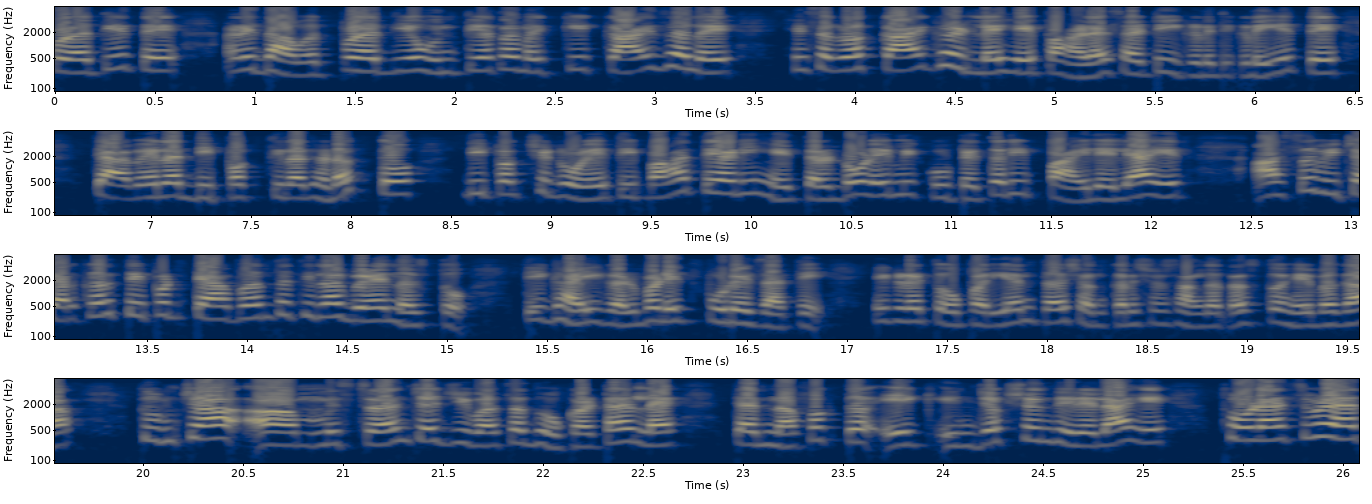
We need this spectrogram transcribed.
पळत येते आणि धावत पळत येऊन ती आता नक्की काय झालंय हे सगळं काय घडलंय हे पाहण्यासाठी इकडे तिकडे येते. त्यावेळेला दीपक तिला धडकतो. दीपकचे डोळे ती पाहते आणि हे तर डोळे मी कुठेतरी पाहिलेले आहेत असं विचार करते पण त्यापर्यंत तिला वेळ नसतो. ती घाई गडबडीत पुढे जाते. इकडे तोपर्यंत शंकरेश्वर सांगत असतो हे बघा तुमच्या मिस्टरांच्या जीवाचा धोका टळलाय. त्यांना फक्त एक इंजेक्शन दिलेलं आहे. थोड्याच वेळात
